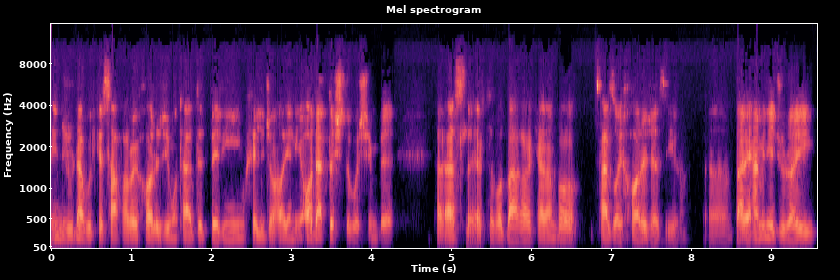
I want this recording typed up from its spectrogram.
اینجور نبود که سفرهای خارجی متعدد بریم خیلی جاها یعنی عادت داشته باشیم به در اصل ارتباط برقرار کردن با فضای خارج از ایران. برای همین یه جورایی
